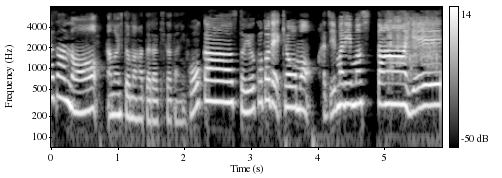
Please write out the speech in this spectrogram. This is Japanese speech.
皆さんのあの人の働き方にフォーカスということで今日も始まりました。イェー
